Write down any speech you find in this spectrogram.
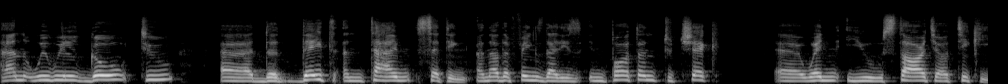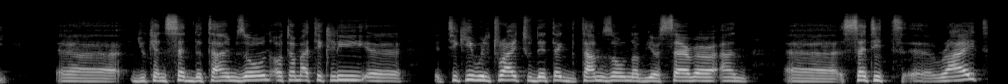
and we will go to uh, the date and time setting. Another thing that is important to check uh, when you start your Tiki. Uh, you can set the time zone automatically. Uh, Tiki will try to detect the time zone of your server and uh, set it right.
